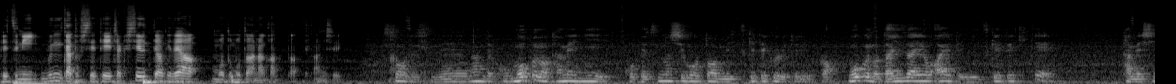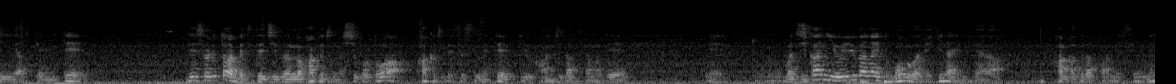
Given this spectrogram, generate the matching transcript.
別に文化として定着してるってわけではもともとはなかったって感じ。そうですね。なんでこうモブのためにこう別の仕事を見つけてくるというかモブの題材をあえて見つけてきて試しにやってみてでそれとは別で自分の各自の仕事は各自で進めてっていう感じだったので、えーっとまあ、時間に余裕がないとモブができないみたいな感覚だったんですよね。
